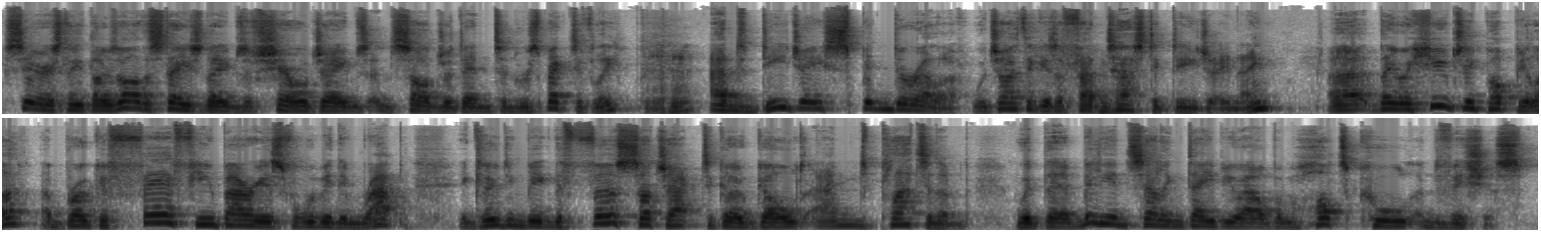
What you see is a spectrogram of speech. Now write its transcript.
seriously, those are the stage names of Cheryl James and Sandra Denton, respectively, and DJ Spinderella, which I think is a fantastic DJ name. Uh, they were hugely popular and broke a fair few barriers for women in rap, including being the first such act to go gold and platinum with their million selling debut album Hot, Cool, and Vicious.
